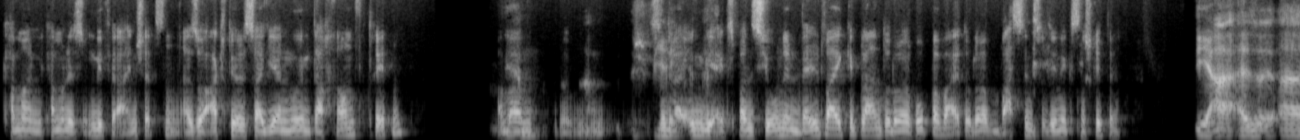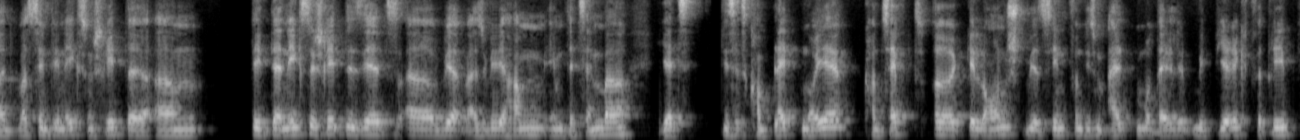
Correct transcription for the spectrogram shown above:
Kann man, kann man das ungefähr einschätzen? Also aktuell seid ihr nur im Dachraum vertreten? Aber ja, ähm, sind da irgendwie Expansionen weltweit geplant oder europaweit oder was sind so die nächsten Schritte? Ja, also äh, was sind die nächsten Schritte? Ähm, die, der nächste Schritt ist jetzt, äh, wir, also wir haben im Dezember jetzt dieses komplett neue Konzept äh, gelauncht. Wir sind von diesem alten Modell mit Direktvertrieb,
